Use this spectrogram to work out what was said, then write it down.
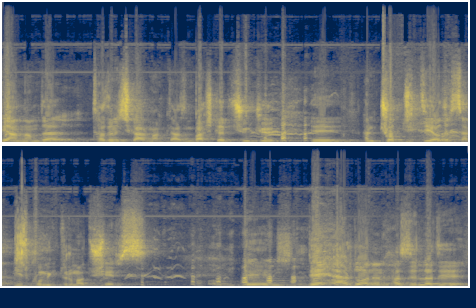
bir anlamda tadını çıkarmak lazım. Başka çünkü e, hani çok ciddiye alırsak biz komik duruma düşeriz. E, ve Erdoğan'ın hazırladığı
